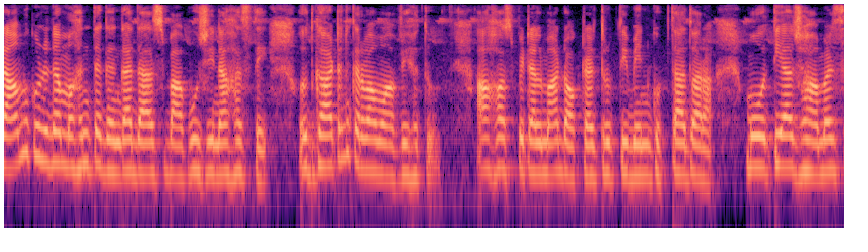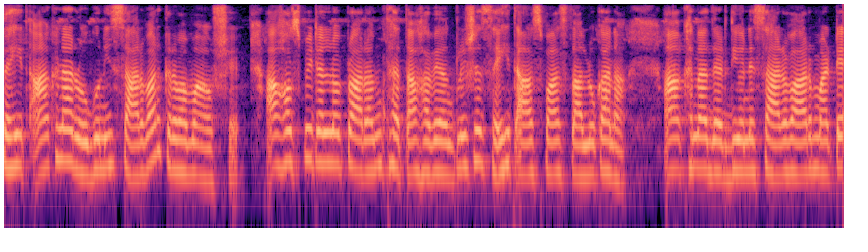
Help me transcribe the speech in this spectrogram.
રામકુંડના મહંત ગંગાદાસ બાપુજીના હસ્તે ઉદ્ઘાટન કરવામાં આવ્યું હતું. આ હોસ્પિટલમાં ડોક્ટર તૃપ્તિબેન ગુપ્તા દ્વારા મોતિયા ઝામર સહિત આંખના રોગોની સારવાર કરવામાં આવશે. આ હોસ્પિટલનો પ્રારંભ થતાં હવે અંકલેશ્વર સહિત આસપાસ તાલુકાના આંખના દર્દીઓને સારવાર માટે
